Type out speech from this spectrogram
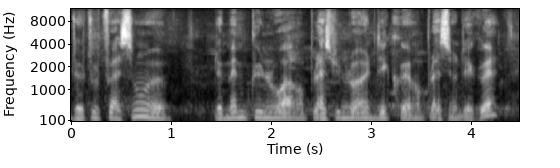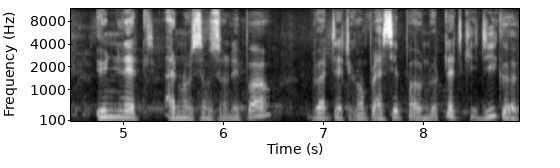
de toute façon, de même qu'une loi remplace une loi, un décret remplace un décret, une lettre annonçant son départ doit être remplacée par une autre lettre qui dit que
